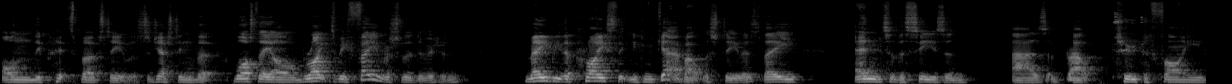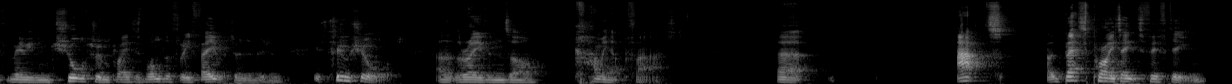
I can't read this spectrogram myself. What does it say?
on the Pittsburgh Steelers, suggesting that whilst they are right to be favourites for the division, maybe the price that you can get about the Steelers, they enter the season as about two to five, maybe even shorter in places, one to three favourites to a division. It's too short, and that the Ravens are coming up fast. Uh, at best price, eight to fifteen.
